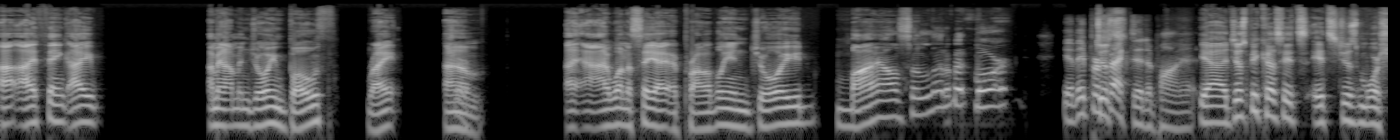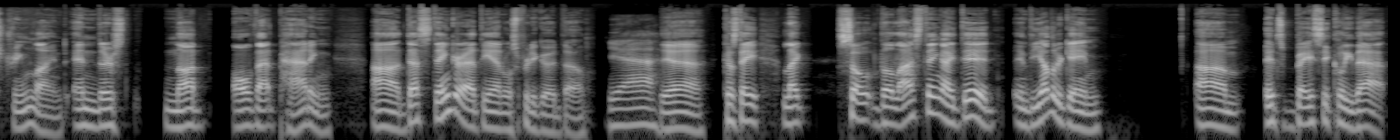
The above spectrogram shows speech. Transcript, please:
i, I think i i mean i'm enjoying both right um i i want to say I, probably enjoyed miles a little bit more yeah. They just- perfected upon it. yeah, just because it's it's just more streamlined and there's not all that padding. Uh that stinger at the end was pretty good though. Yeah. Yeah, cuz they like so the last thing I did in the other game um it's basically that,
